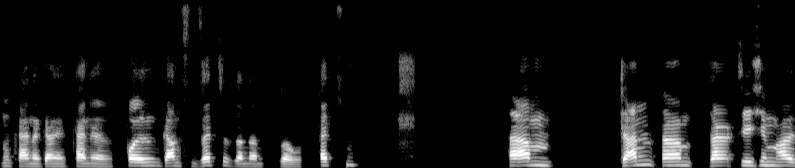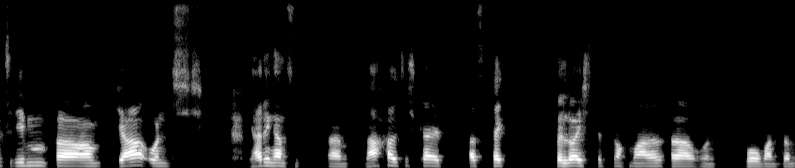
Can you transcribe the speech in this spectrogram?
ne, keine, keine, keine vollen ganzen Sätze, sondern so Fetzen. Ähm, dann ähm, sagte ich ihm halt eben, äh, ja, und ja, den ganzen ähm, Nachhaltigkeitsaspekt beleuchtet nochmal äh, und wo man dann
